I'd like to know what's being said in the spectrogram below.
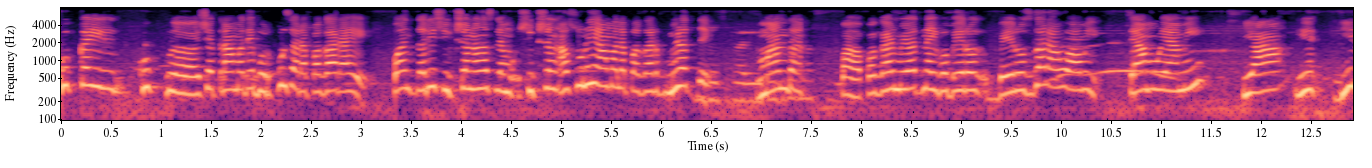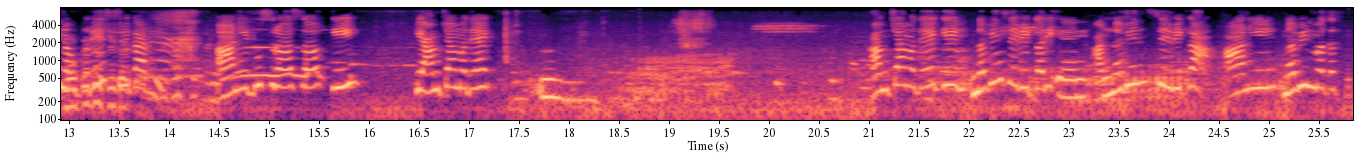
खूप काही खूप क्षेत्रामध्ये भरपूर सारा पगार आहे. पण तरी शिक्षण नसल्यामुळे शिक्षण असूनही आम्हाला पगार मिळत नाही. मानधन पगार मिळत नाही व बेरो बेरोजगार आहो आम्ही. त्यामुळे आम्ही या ही ही नोकरी स्वीकारली. आणि दुसरं असं की की आमच्यामध्ये आमच्यामध्ये की नवीन सेविकरी नवीन सेविका आणि नवीन मदत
